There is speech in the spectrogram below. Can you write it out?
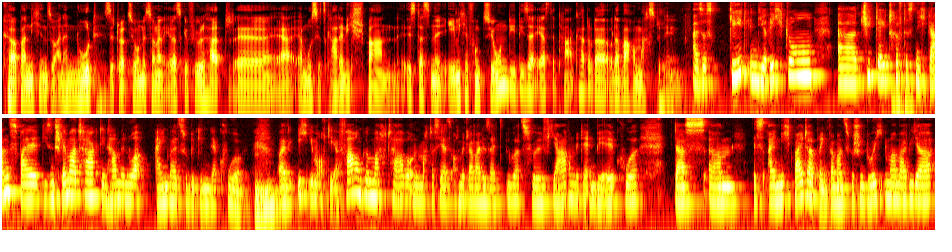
Körper nicht in so einer Notsituation ist, sondern er das Gefühl hat, äh, er, er muss jetzt gerade nicht sparen. Ist das eine ähnliche Funktion, die dieser erste Tag hat oder, oder warum machst du den? Also es geht in die Richtung, äh, Cheat Day trifft es nicht ganz, weil diesen Schlemmertag, den haben wir nur einmal zu Beginn der Kur. Mhm. Weil ich eben auch die Erfahrung gemacht habe und mache das ja jetzt auch mittlerweile seit über zwölf Jahren mit der NWL-Kur, dass ähm, es einen nicht weiterbringt, wenn man zwischendurch immer mal wieder,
